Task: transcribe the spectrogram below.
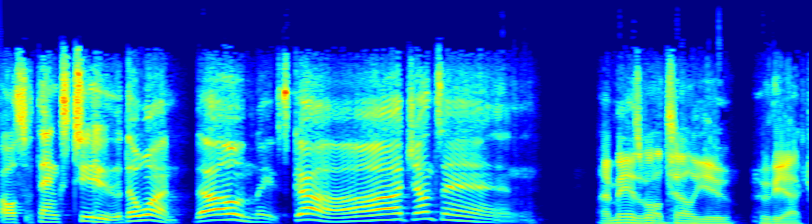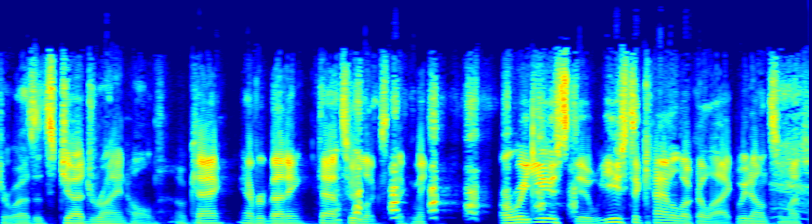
Also, thanks to the one, the only Scott Johnson. I may as well tell you who the actor was. It's Judge Reinhold. Okay, everybody, that's who looks like me, or we used to. We used to kind of look alike. We don't so much.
